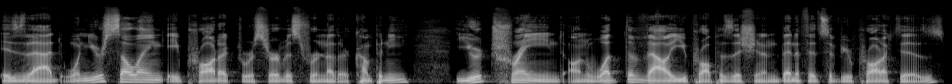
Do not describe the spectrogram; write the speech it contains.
is that when you're selling a product or a service for another company, you're trained on what the value proposition and benefits of your product is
